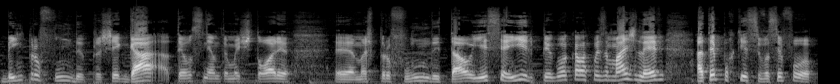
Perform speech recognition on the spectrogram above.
bem profunda, pra chegar até o cinema, tem uma história é, mais profunda e tal, e esse aí, ele pegou aquela coisa mais leve, até porque se você for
